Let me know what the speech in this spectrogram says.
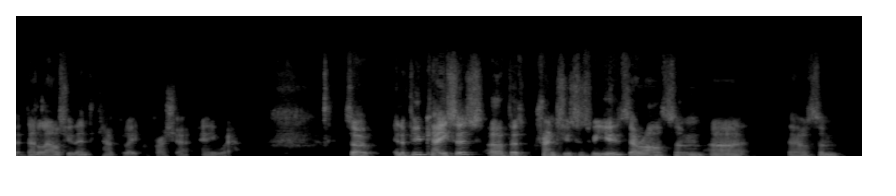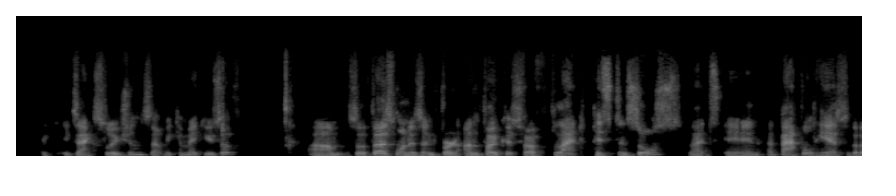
that allows you then to calculate the pressure anywhere. So in a few cases, uh, for transducers we use, there are some uh, there are some exact solutions that we can make use of. Um, so the first one is in for an unfocused, for a flat piston source that's in a baffle here. So the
